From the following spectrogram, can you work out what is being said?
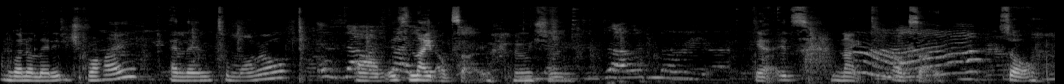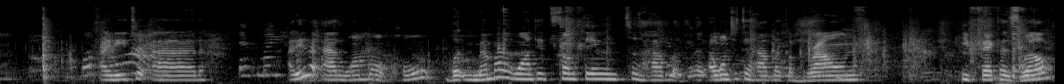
I'm gonna let it dry and then tomorrow um, it's night outside. Let me show you. Yeah, it's night outside. So I need to add I need to add one more coat, but remember I wanted something to have like, I wanted to have like a brown effect as well.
